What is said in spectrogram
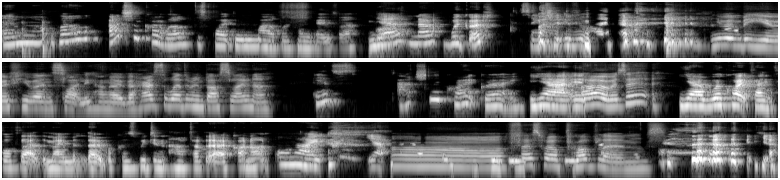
Um, well, actually quite well, despite being mildly hungover. Yeah, no, we're good. Same shit, different You wouldn't be you if you weren't slightly hungover. How's the weather in Barcelona? It's actually quite grey. Yeah, it, Oh, is it? yeah, we're quite thankful for that at the moment though, because we didn't have to have the aircon on all night. Yeah. Oh, first world problems. yeah.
